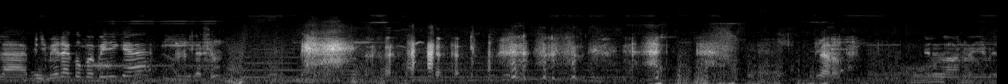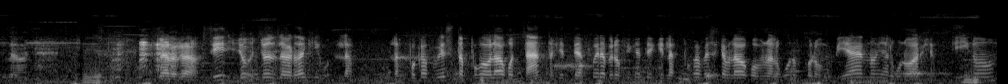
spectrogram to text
la primera Copa América y la segunda. claro. Perdón, oye, perdón. Claro, claro. Sí, yo, yo la verdad que la las pocas veces tampoco he hablado con tanta gente de afuera, pero fíjate que las pocas veces que he hablado con algunos colombianos y algunos argentinos,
